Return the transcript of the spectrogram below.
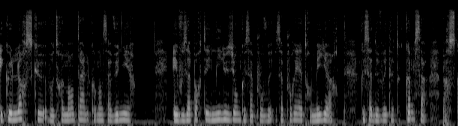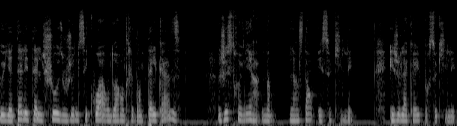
Et que lorsque votre mental commence à venir et vous apporter une illusion que ça, ça pourrait être meilleur, que ça devrait être comme ça, parce qu'il y a telle et telle chose ou je ne sais quoi, on doit rentrer dans telle case, Juste revenir à non, l'instant est ce qu'il est. Et je l'accueille pour ce qu'il est.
